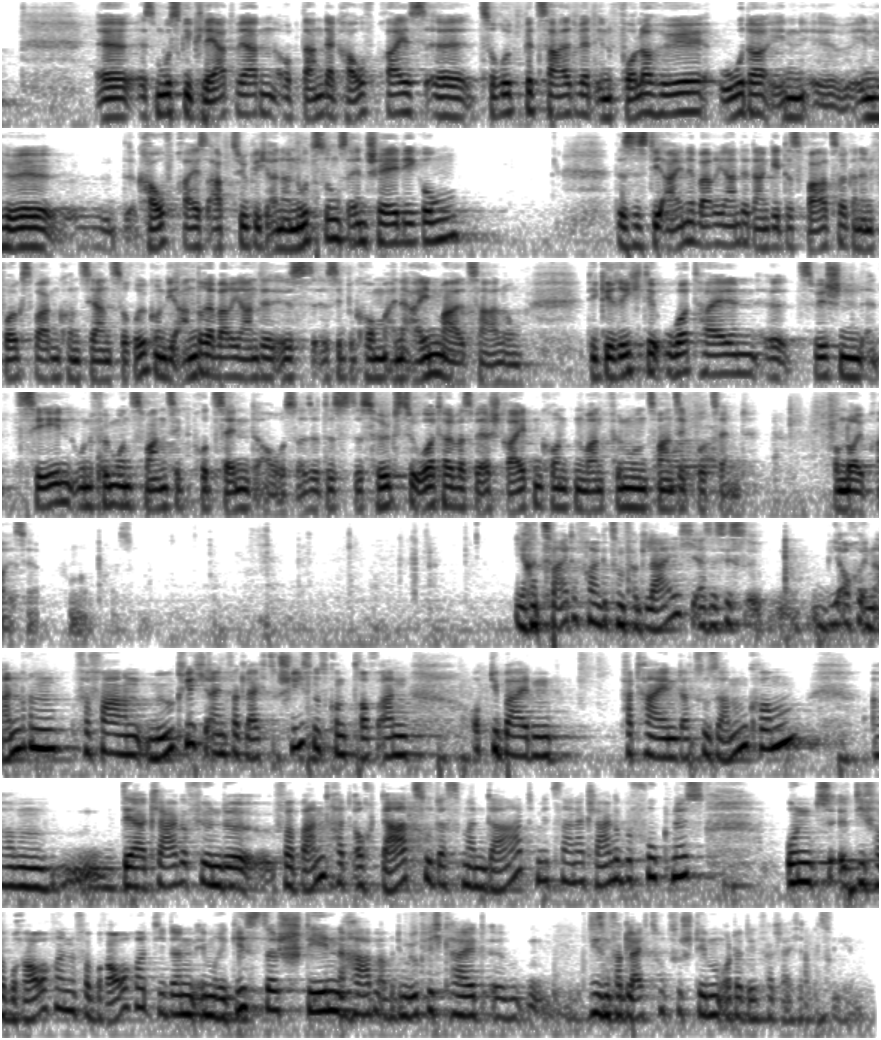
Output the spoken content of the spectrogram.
Äh, es muss geklärt werden, ob dann der Kaufpreis äh, zurückbezahlt wird in voller Höhe oder in, äh, in Höhe Kaufpreis abzüglich einer Nutzungsentschädigung. Das ist die eine Variante, dann geht das Fahrzeug an den Volkswagen-Konzern zurück. Und die andere Variante ist, Sie bekommen eine Einmalzahlung. Die Gerichte urteilen äh, zwischen 10 und 25 Prozent aus. Also das, das höchste Urteil, was wir erstreiten konnten, waren 25 Prozent vom Neupreis her. Vom Neupreis. Ihre zweite Frage zum Vergleich. Also es ist äh, wie auch in anderen Verfahren möglich, einen Vergleich zu schließen. Es kommt darauf an, ob die beiden Parteien da zusammenkommen. Ähm, der klageführende Verband hat auch dazu das Mandat mit seiner Klagebefugnis. Und die Verbraucherinnen und Verbraucher, die dann im Register stehen, haben aber die Möglichkeit, äh, diesem Vergleich zuzustimmen oder den Vergleich abzulehnen.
